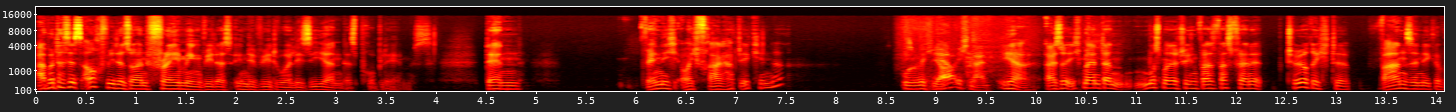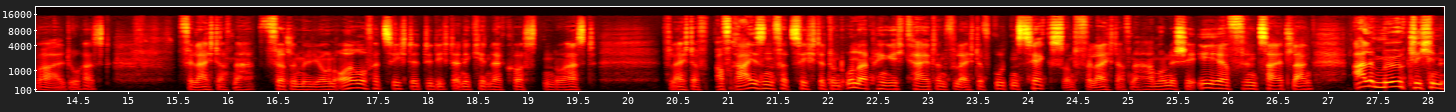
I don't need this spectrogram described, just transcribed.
Aber das ist auch wieder so ein Framing wie das Individualisieren des Problems. Denn wenn ich euch frage, habt ihr Kinder? Ulrich ja, ich nein. Ja, also ich meine, dann muss man natürlich, was, was für eine törichte, wahnsinnige Wahl. Du hast vielleicht auf eine Viertelmillion Euro verzichtet, die dich deine Kinder kosten. Du hast vielleicht auf, auf Reisen verzichtet und Unabhängigkeit und vielleicht auf guten Sex und vielleicht auf eine harmonische Ehe für eine Zeit lang. Alle möglichen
